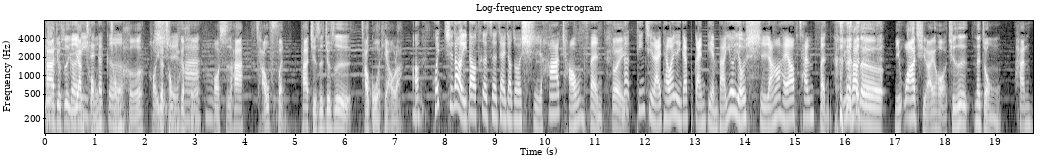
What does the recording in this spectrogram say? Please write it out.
哈就是一样重重合，好一个重一个合，哦屎哈炒粉，它其实就是炒果条啦。哦，会吃到一道特色菜叫做屎哈炒粉。对，那听起来台湾人应该不敢点吧？又有屎，然后还要掺粉，因为它的你挖起来哈，其实那种憨。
